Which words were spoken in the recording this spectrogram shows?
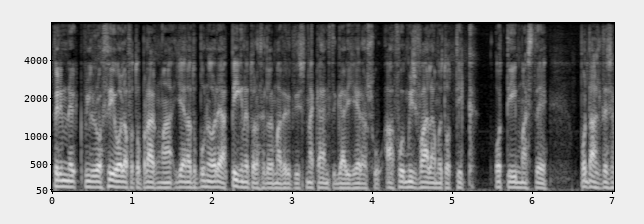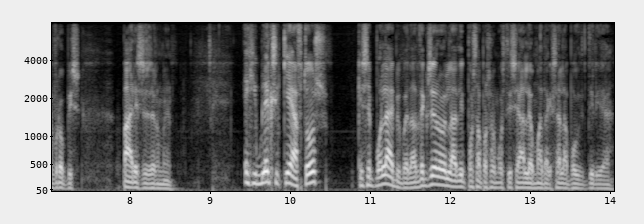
Πριν εκπληρωθεί όλο αυτό το πράγμα για να του πούνε: Ωραία, πήγαινε τώρα στη Μαδρίτης να κάνεις την καριέρα σου, αφού εμείς βάλαμε το τικ ότι είμαστε πρωτάθλητες Ευρώπης. Πάρει σε Ζερμέν. Έχει μπλέξει και αυτός και σε πολλά επίπεδα. Δεν ξέρω δηλαδή πώς θα προσαρμοστεί σε άλλη ομάδα και σε άλλα αποδητήρια.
